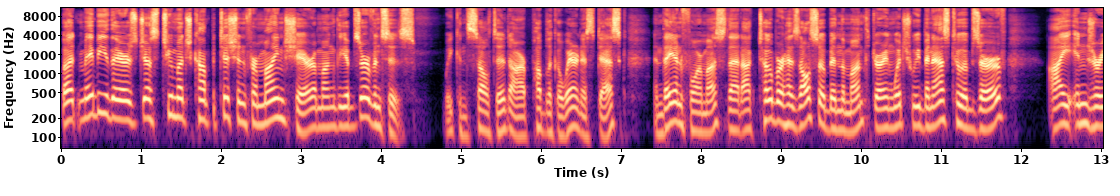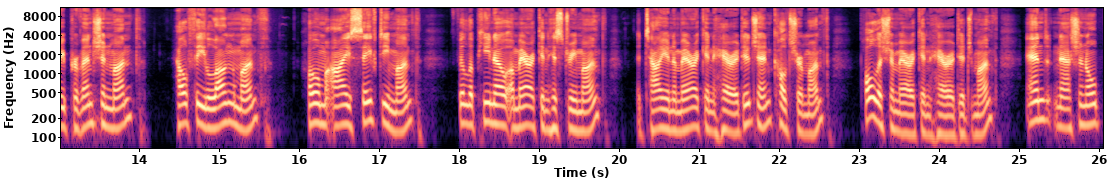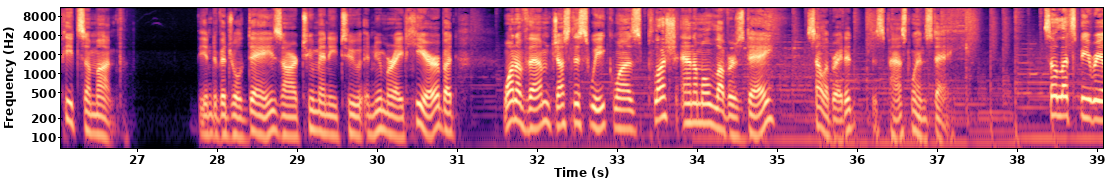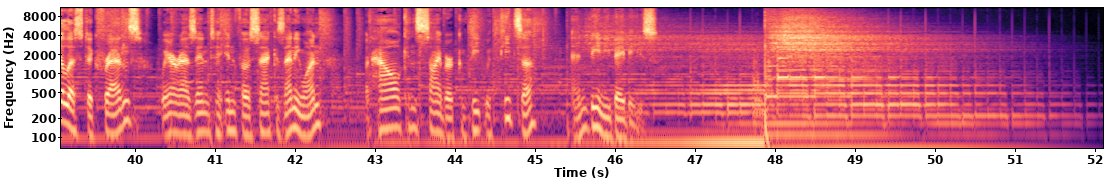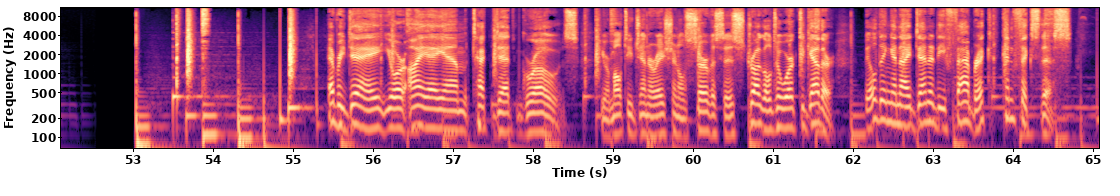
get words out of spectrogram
But maybe there's just too much competition for mindshare among the observances. We consulted our public awareness desk, and they inform us that October has also been the month during which we've been asked to observe Eye Injury Prevention Month, Healthy Lung Month, Home Eye Safety Month, Filipino American History Month, Italian American Heritage and Culture Month, Polish American Heritage Month, and National Pizza Month. The individual days are too many to enumerate here, but one of them just this week was Plush Animal Lovers Day, celebrated this past Wednesday. So let's be realistic, friends. We're as into InfoSec as anyone, but how can cyber compete with pizza and beanie babies? Every day, your IAM tech debt grows. Your multi generational services struggle to work together. Building an identity fabric can fix this.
